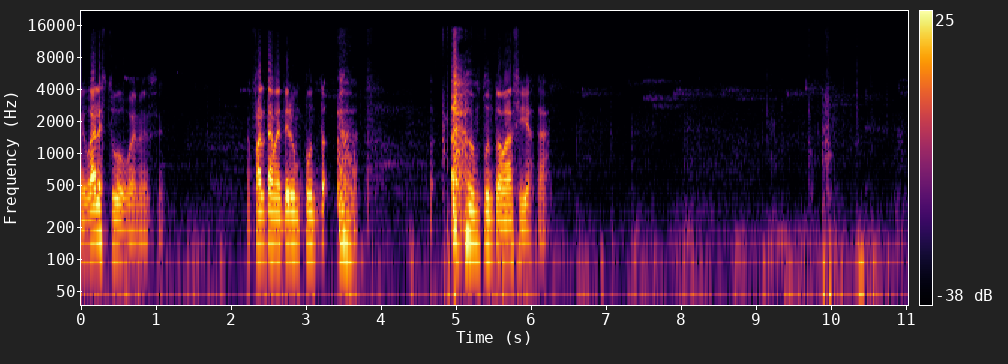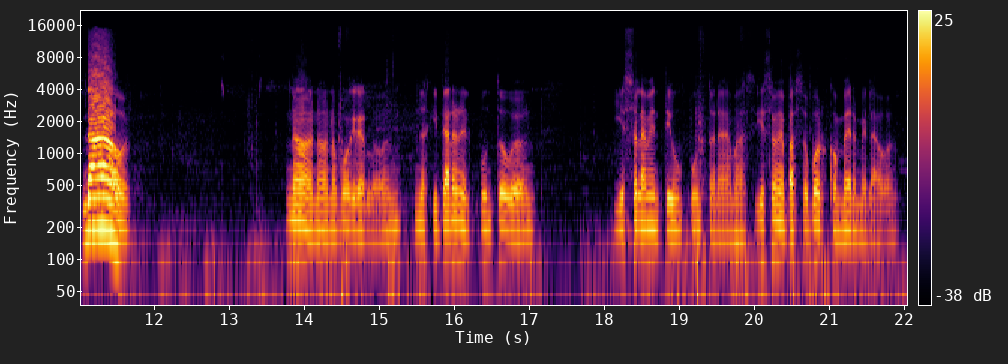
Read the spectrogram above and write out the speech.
Igual estuvo bueno ese. Nos falta meter un punto. un punto más y ya está. ¡No! No, no, no puedo creerlo. Nos quitaron el punto, weón. Y es solamente un punto nada más. Y eso me pasó por comérmela, weón.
